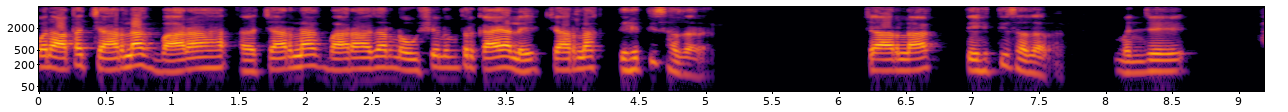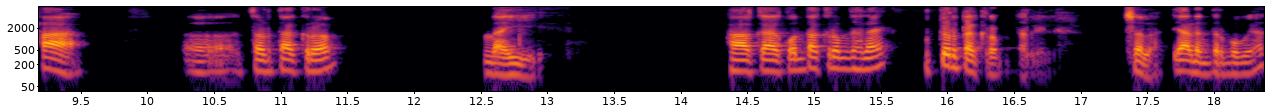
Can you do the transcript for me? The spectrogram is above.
पण आता चार लाख बारा चार लाख बारा हजार नऊशे नंतर काय आले चार लाख तेहतीस हजार आले चार लाख तेहतीस हजार आले म्हणजे हा चढता क्रम नाही. हा काय कोणता क्रम झालाय? उतरता क्रम झालेला आहे. चला त्यानंतर बघूयात.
